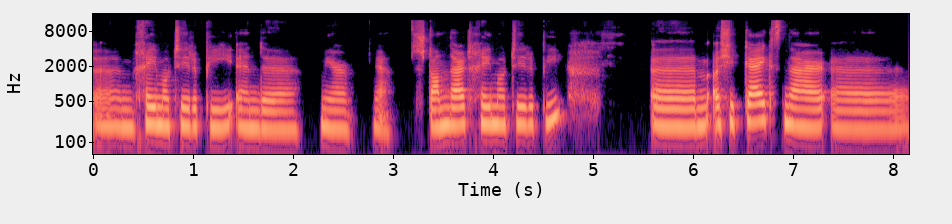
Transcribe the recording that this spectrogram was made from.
um, chemotherapie en de meer ja, standaard chemotherapie. Um, als je kijkt naar uh,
